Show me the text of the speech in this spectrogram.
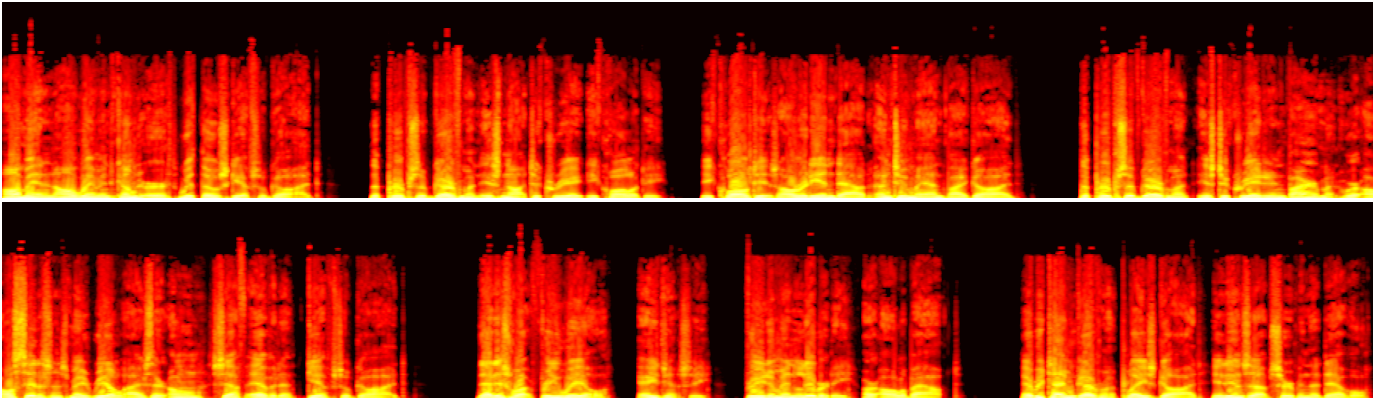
All men and all women come to earth with those gifts of God. The purpose of government is not to create equality. Equality is already endowed unto man by God. The purpose of government is to create an environment where all citizens may realize their own self evident gifts of God. That is what free will, agency, freedom and liberty are all about. Every time government plays God, it ends up serving the devil.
